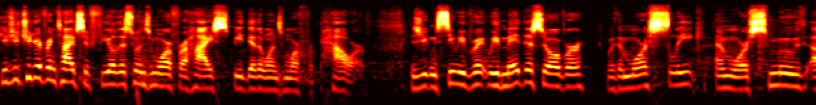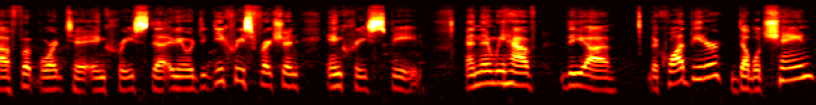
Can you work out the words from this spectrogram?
Gives you two different types of feel. This one's more for high speed, the other one's more for power. As you can see, we've, we've made this over with a more sleek and more smooth uh, footboard to increase the, you know, decrease friction, increase speed. And then we have the, uh, the quad beater, double chain,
